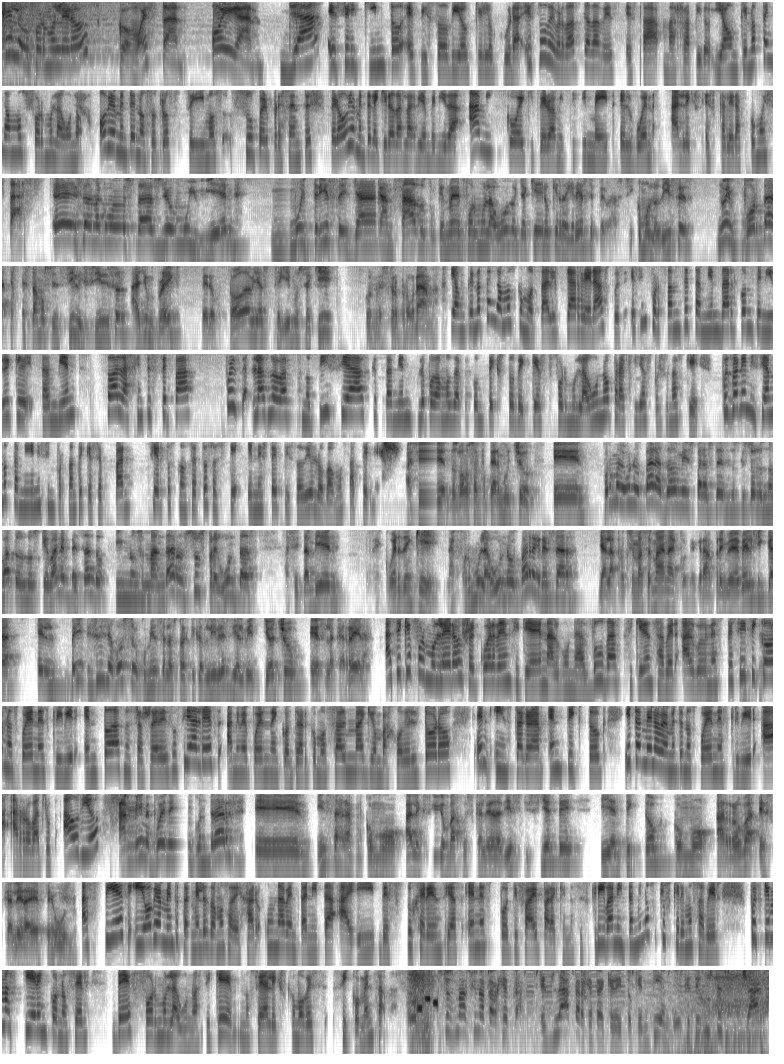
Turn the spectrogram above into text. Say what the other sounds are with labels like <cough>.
Hello, formuleros, ¿cómo están? Oigan, ya es el quinto episodio, qué locura. Esto de verdad cada vez está más rápido y aunque no tengamos Fórmula 1, obviamente nosotros seguimos súper presentes, pero obviamente le quiero dar la bienvenida a mi coequipero, a mi teammate, el buen Alex Escalera. ¿Cómo estás? Hey Salma, ¿cómo estás? Yo muy bien, muy triste, ya cansado porque no hay Fórmula 1, ya quiero que regrese, pero así como lo dices, no importa, estamos en Silly Season, hay un break, pero todavía seguimos aquí con nuestro programa. Y aunque no tengamos como tal carreras, pues es importante también dar contenido y que también toda la gente sepa pues las nuevas noticias, que también le podamos dar contexto de qué es Fórmula 1 para aquellas personas que pues van iniciando también es importante que sepan ciertos conceptos, así que en este episodio lo vamos a tener. Así es, nos vamos a enfocar mucho en Fórmula 1 para Domis, para ustedes los que son los novatos, los que van empezando y nos mandaron sus preguntas, así también recuerden que la Fórmula 1 va a regresar ya la próxima semana con el Gran Premio de Bélgica el 26 de agosto comienzan las prácticas libres y el 28 es la carrera. Así que formuleros, recuerden si tienen alguna duda, si quieren saber algo en específico, nos pueden escribir en todas nuestras redes sociales. A mí me pueden encontrar como Salma-del Toro en Instagram, en TikTok y también obviamente nos pueden escribir a arroba audio. A mí me pueden encontrar en Instagram como Alex-escalera 17 y en TikTok como arroba escalera F1. Así es, y obviamente también les vamos a dejar una ventanita ahí de sugerencias en Spotify para que nos escriban y también nosotros queremos saber, pues, qué más quieren conocer de Fórmula 1. Así que, no sé, Alex, ¿cómo ves si comenzamos? Esto es más que una tarjeta, es la tarjeta de crédito que entiende que te gusta escuchar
